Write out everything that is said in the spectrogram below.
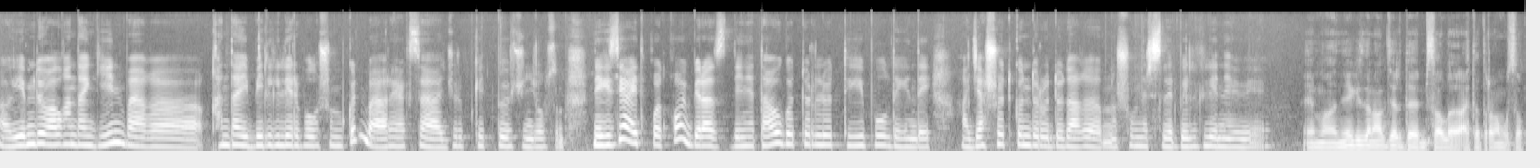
эмдөө алгандан кийин баягы кандай белгилер болушу мүмкүн баягы реакция жүрүп кетпөө үчүн же болбосо негизи айтып коет го бир аз дене табы көтөрүлөт тиги бул дегендей жаш өткөндөрдө дагы ушул нерселер белгиленеби эми негизинен ал жерде мисалы айта турган болсок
